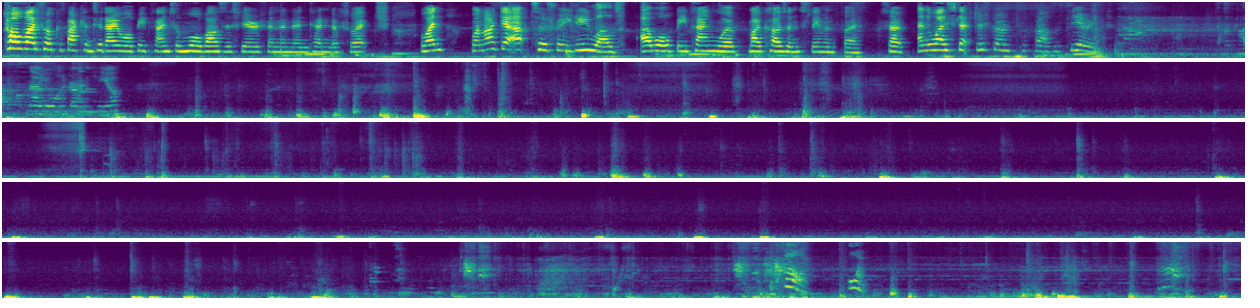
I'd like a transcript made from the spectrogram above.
Tollboys, welcome back, and today we'll be playing some more Bowser's Fury for the Nintendo Switch. When when I get up to 3D World, I will be playing with my cousin Slim and Faye. So, anyways, let's just go into Bowser's Fury. Now you want to go in here. Oh, oi.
